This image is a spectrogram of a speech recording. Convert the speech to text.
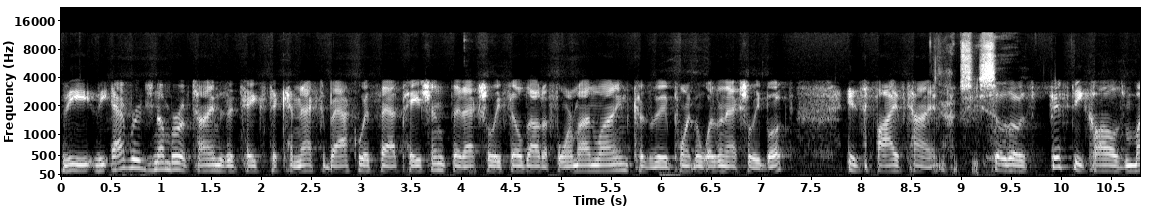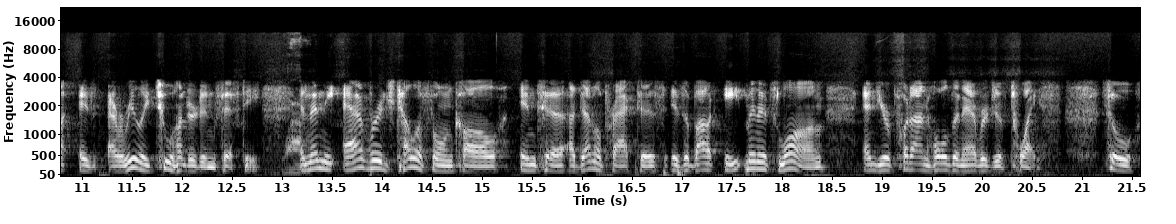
the, the average number of times it takes to connect back with that patient that actually filled out a form online because the appointment wasn't actually booked is five times. Oh, so those 50 calls is, are really 250. Wow. And then the average telephone call into a dental practice is about eight minutes long, and you're put on hold an average of twice. So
